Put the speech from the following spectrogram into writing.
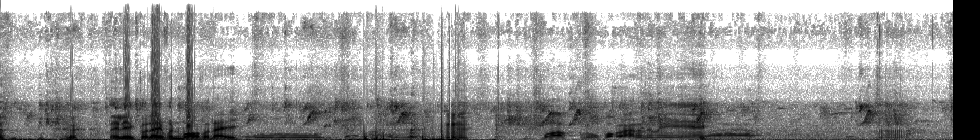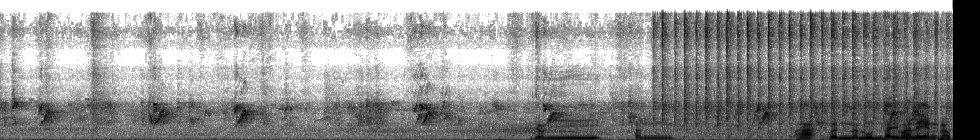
อได้เลขตัวใดเพิ่นบอกตัวใดโอ้ยจังหวะเอ้ยฮะบอกลูกบอกหลานนั่นนะแม่ครับอ่า เดี๋ยวนี้อันพระเพิ่นอันรุ่นใดมาแรงครับ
